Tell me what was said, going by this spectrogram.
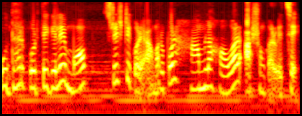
উদ্ধার করতে গেলে মব সৃষ্টি করে আমার উপর হামলা হওয়ার আশঙ্কা রয়েছে।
